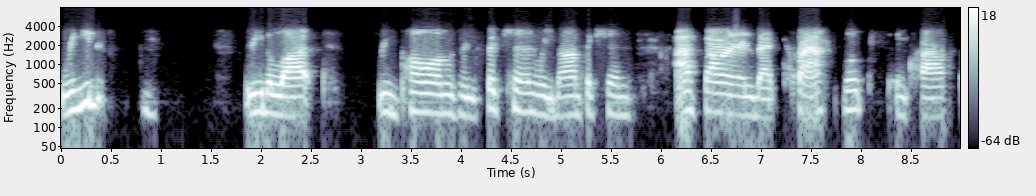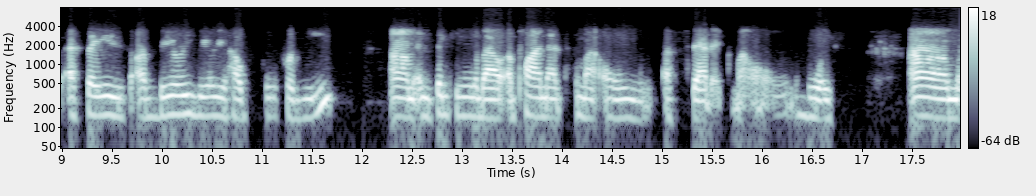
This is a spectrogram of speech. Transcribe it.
read, read a lot, read poems, read fiction, read nonfiction. I find that craft books and craft essays are very, very helpful for me um, and thinking about applying that to my own aesthetic, my own voice. Um,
